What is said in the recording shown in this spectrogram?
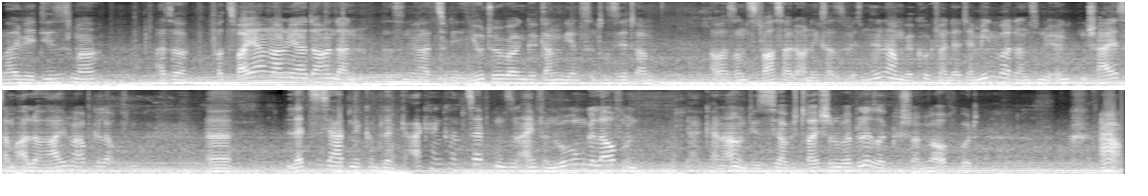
Weil wir dieses Mal, also vor zwei Jahren waren wir ja da und dann sind wir halt zu den YouTubern gegangen, die uns interessiert haben. Aber sonst war es halt auch nichts. Also wir sind hin, haben geguckt, wann der Termin war, dann sind wir irgendeinen Scheiß, haben alle Hallen abgelaufen. Äh, letztes Jahr hatten wir komplett gar kein Konzept und sind einfach nur rumgelaufen und ja, keine Ahnung, dieses Jahr habe ich drei Stunden bei Blizzard gestanden, war auch gut. Ah,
